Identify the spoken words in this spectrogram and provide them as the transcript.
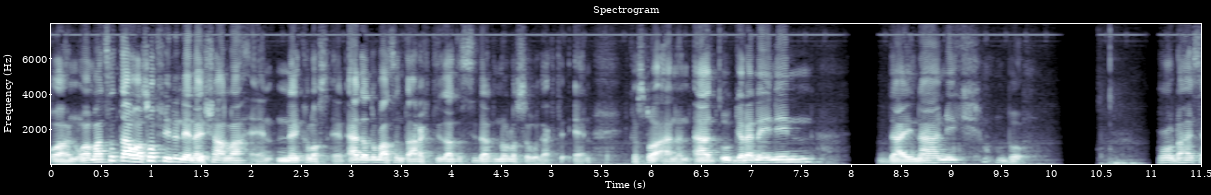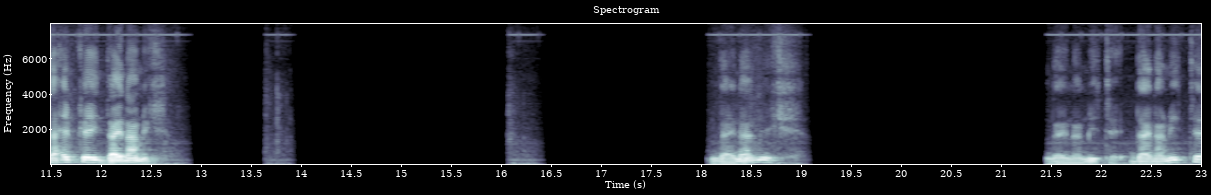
waa mahadsantaa waan soo fiirinaynaa insha allah nicholas aad aad u mahadsantaa aragtidaada sidaad noola soo wadaagtay kastoo aanan aada u garanaynin dynamic muxuu dhahay saaxiibkay dynamic dynamic dynamite dynamite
